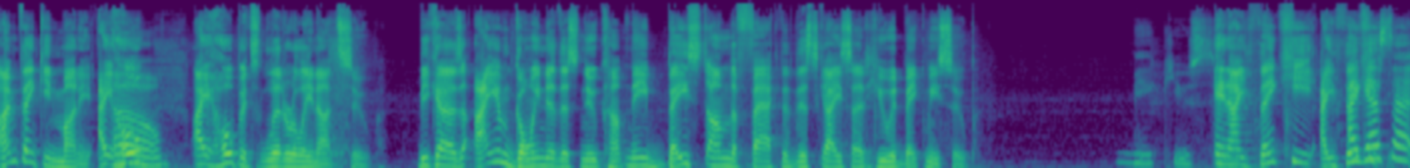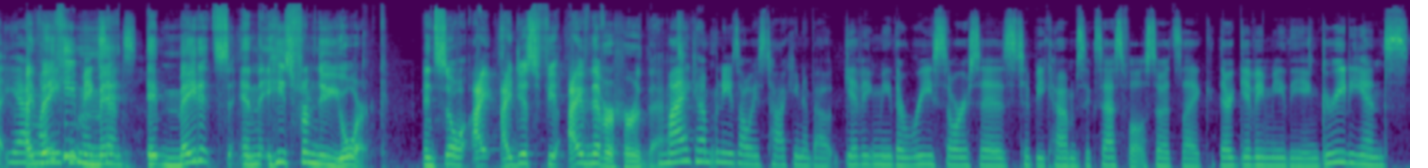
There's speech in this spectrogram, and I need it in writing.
I'm thinking money. I Oh. hope I hope it's literally not soup. Because I am going to this new company based on the fact that this guy said he would make me soup. make you. See. And I think he I think I he- guess that yeah, I think he make sense. it made it and he's from New York. And so I I just feel I've never heard that. My company is always talking about giving me the resources to become successful. So it's like they're giving me the ingredients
